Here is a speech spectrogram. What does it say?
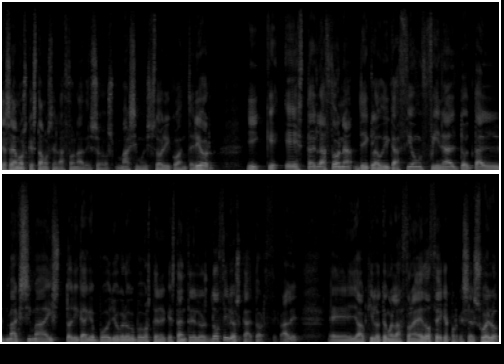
ya sabemos que estamos en la zona de esos máximo histórico anterior y que esta es la zona de claudicación final total máxima histórica que yo creo que podemos tener, que está entre los 12 y los 14, ¿vale? Eh, yo aquí lo tengo en la zona de 12, que es porque es el suelo,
